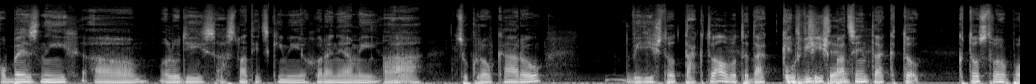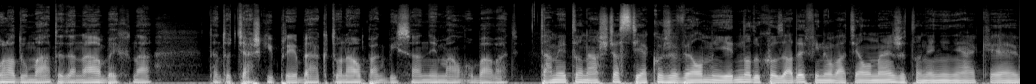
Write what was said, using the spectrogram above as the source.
obezných uh, ľudí s astmatickými ochoreniami Áno. a cukrovkárov vidíš to takto? Alebo teda, keď Určite. vidíš pacienta, kto, kto z tvojho pohľadu má teda nábeh na tento ťažký priebeh a kto naopak by sa nemal obávať? Tam je to našťastie akože veľmi jednoducho zadefinovateľné, že to není nejaké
